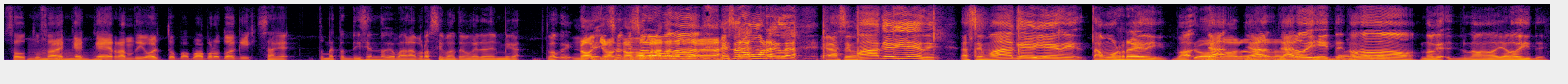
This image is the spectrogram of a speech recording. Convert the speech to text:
So, tú sabes que es que es Randy Orton, papá, pero tú aquí. O sea que tú me estás diciendo que para la próxima tengo que tener mi... ca- Ok, No, yo- eso, no, lo vamos, no, eso lo vamos a arreglar. La semana que viene, la semana que viene, estamos ready. Va- ya no, ya, ya lo dijiste. no, No, no, no, no, ya lo dijiste.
